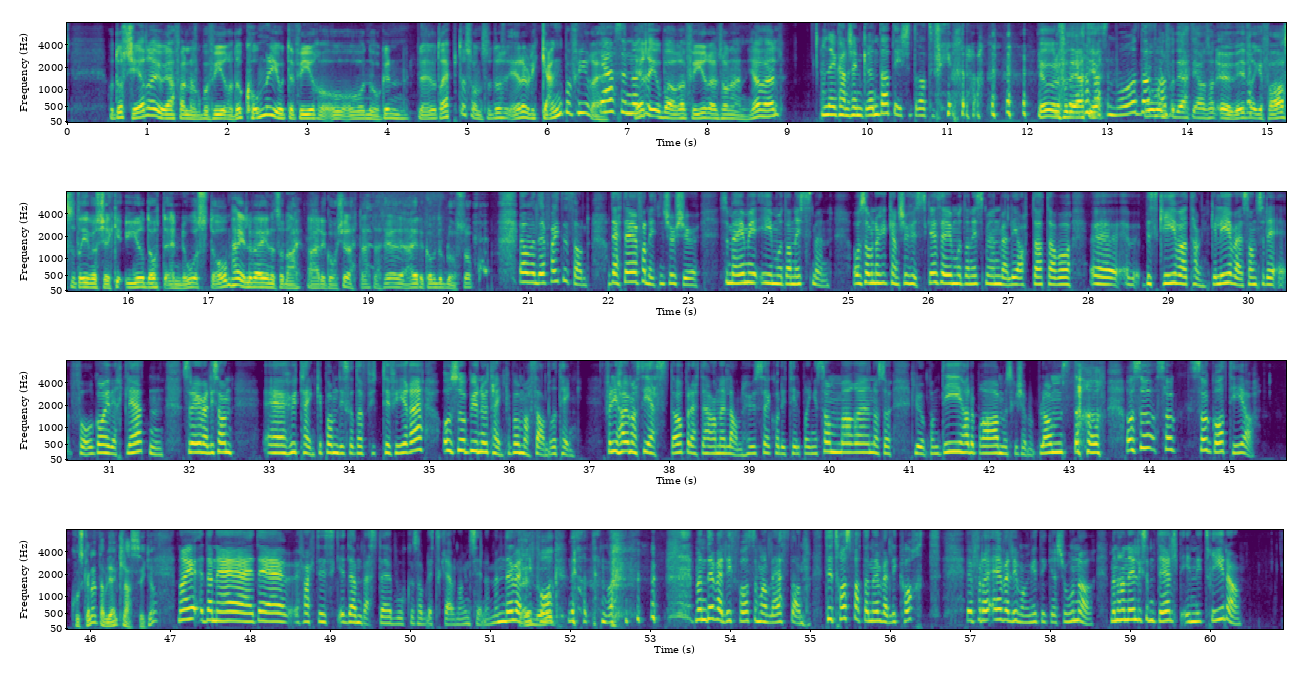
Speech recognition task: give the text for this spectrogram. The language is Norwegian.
Og da skjer det jo i hvert fall noe på fyret. Da kommer de jo til fyret, og, og noen blir jo drept og sånn, så da er det jo litt gang på fyret. Ja, Her er jo bare fyret en sånn en. Ja vel. Men det er jo kanskje en grunn til at de ikke drar til fyret, da. Jo, det er fordi at de, jo, men fordi at de har en sånn overivrig far som driver og sjekker yr.no og storm hele veien. Og så nei, nei, det går ikke dette. dette nei, det kommer til å blåse opp. Ja, men det er faktisk sånn. Dette er fra 1927, som er i- modernismen. Og som dere kanskje husker, så er modernismen veldig opptatt av å øh, beskrive tankelivet sånn som det foregår i virkeligheten. Så det er jo veldig sånn øh, Hun tenker på om de skal ta til fyret, og så begynner hun å tenke på masse andre ting. For de har jo masse gjester på dette her landhuset hvor de tilbringer sommeren, og så lurer på om de har det bra, om vi skal kjøpe blomster. Og så, så, så går tida. Hvordan kan dette bli en klassiker? Nei, den er, det er faktisk den beste boka som har blitt skrevet noensinne. Men det er veldig få ja. Men det er veldig få som har lest den. Til tross for at den er veldig kort. For det er veldig mange digresjoner. Men han er liksom delt inn i tre, da.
